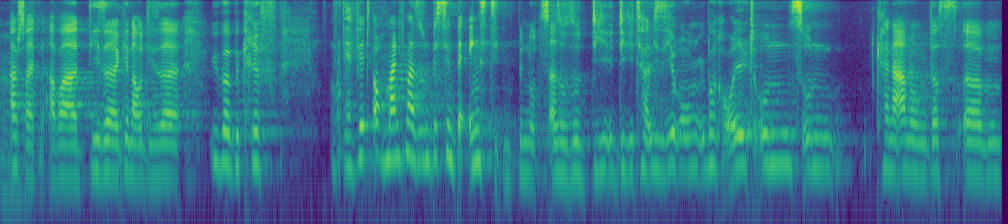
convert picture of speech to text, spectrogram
vor. abstreiten. Aber dieser, genau, dieser Überbegriff, der wird auch manchmal so ein bisschen beängstigend benutzt. Also so die Digitalisierung überrollt uns und keine Ahnung, das, ähm,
